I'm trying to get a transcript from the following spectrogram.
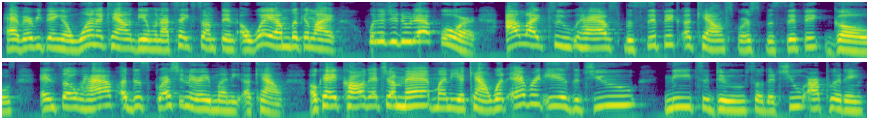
have everything in one account then when I take something away, I'm looking like What did you do that for? I like to have specific accounts for specific goals. And so have a discretionary money account. Okay. Call that your mad money account. Whatever it is that you need to do so that you are putting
